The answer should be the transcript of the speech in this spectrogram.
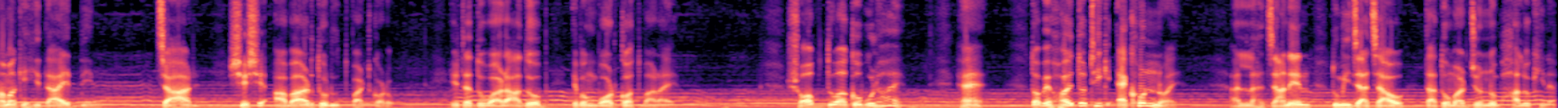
আমাকে হিদায়েত দিন। চার, শেষে আবার দরুদ পাঠ করো। এটা দোয়ার আদব এবং বরকত বাড়ায়। সব দোয়া কবুল হয়? হ্যাঁ তবে হয়তো ঠিক এখন নয়। আল্লাহ জানেন তুমি যা চাও তা তোমার জন্য ভালো কিনা।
